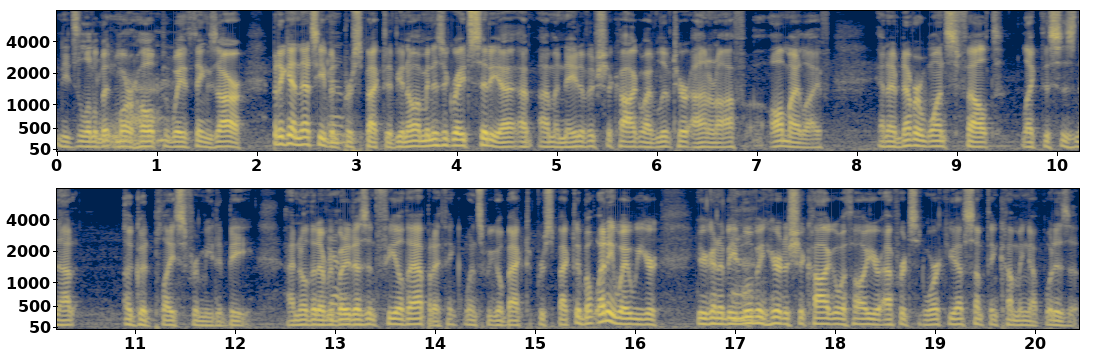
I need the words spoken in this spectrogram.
needs a little bit yeah. more hope the way things are. But again, that's even perspective. You know, I mean, it's a great city. I, am a native of Chicago. I've lived here on and off all my life, and I've never once felt like this is not a good place for me to be. I know that everybody doesn't feel that, but I think once we go back to perspective. But anyway, we, you're you're going to be yeah. moving here to Chicago with all your efforts and work. You have something coming up. What is it?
